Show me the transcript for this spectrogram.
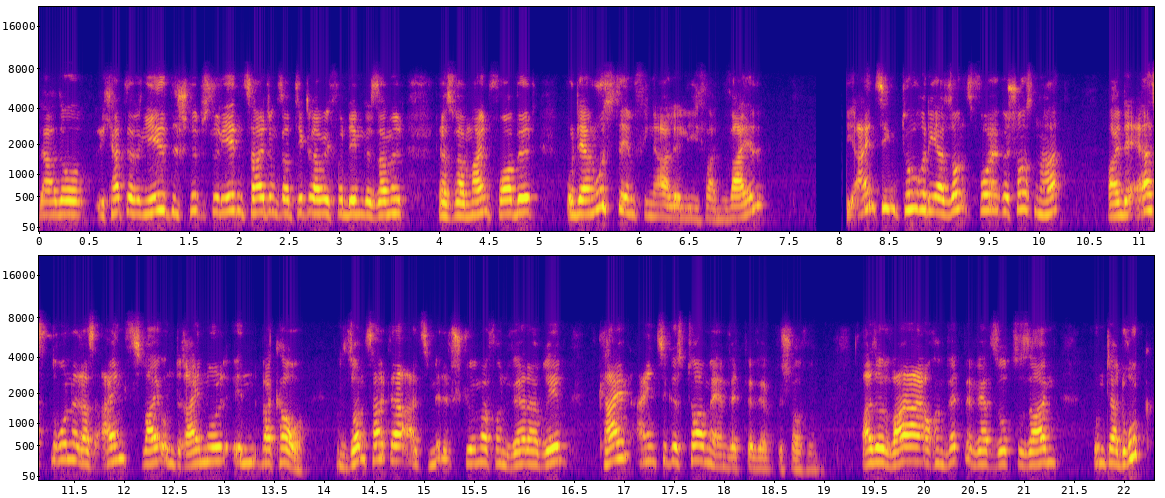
Also ich hatte jeden Schnipsel, jeden Zeitungsartikel habe ich von dem gesammelt. Das war mein Vorbild. Und er musste im Finale liefern, weil die einzigen Tore, die er sonst vorher geschossen hat, war in der ersten Runde das 1, 2 und 3-0 in Wachau. Und sonst hat er als Mittelstürmer von Werder Bremen kein einziges Tor mehr im Wettbewerb geschossen. Also war er auch im Wettbewerb sozusagen unter Druck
